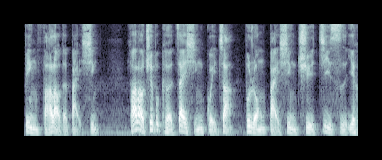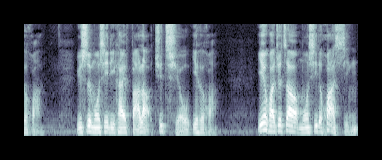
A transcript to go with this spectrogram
并法老的百姓。法老却不可再行诡诈，不容百姓去祭祀耶和华。”于是摩西离开法老去求耶和华，耶和华就照摩西的话行，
